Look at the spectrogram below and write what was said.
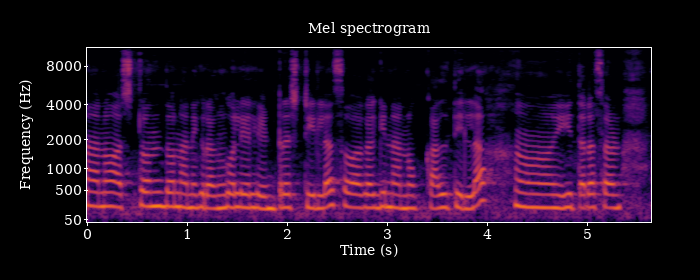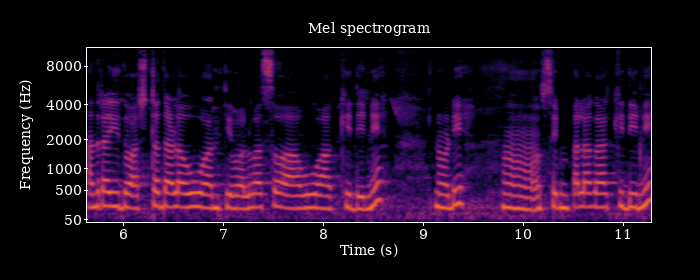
ನಾನು ಅಷ್ಟೊಂದು ನನಗೆ ರಂಗೋಲಿಯಲ್ಲಿ ಇಂಟ್ರೆಸ್ಟ್ ಇಲ್ಲ ಸೊ ಹಾಗಾಗಿ ನಾನು ಕಲ್ತಿಲ್ಲ. ಈ ಥರ ಸಣ್ಣ ಅಂದರೆ ಇದು ಅಷ್ಟದಳ ಹೂವು ಅಂತೀವಲ್ವ ಸೊ ಆ ಹೂವು ಹಾಕಿದ್ದೀನಿ. ನೋಡಿ ಸಿಂಪಲಾಗಿ ಹಾಕಿದ್ದೀನಿ.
